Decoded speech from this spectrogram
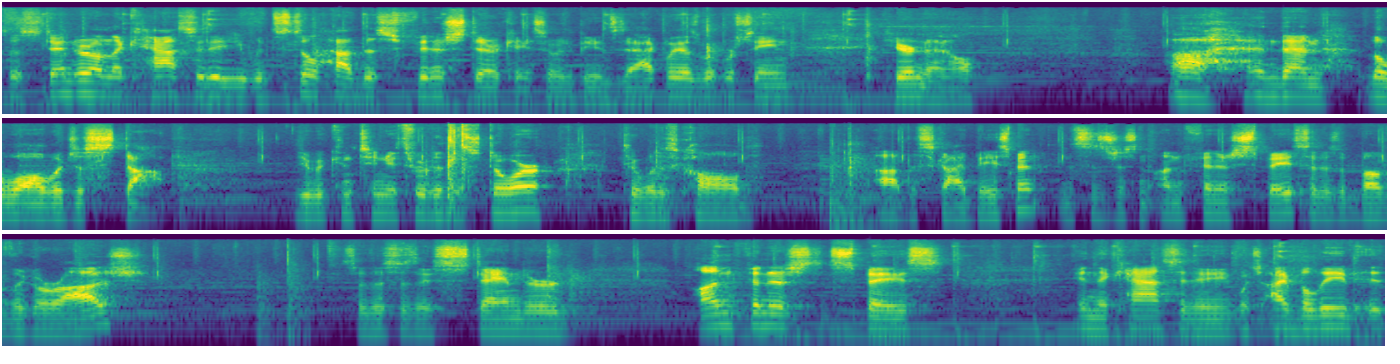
So standard on the Cassidy, you would still have this finished staircase. It would be exactly as what we're seeing here now. Uh, and then the wall would just stop. You would continue through to this door to what is called uh, the sky basement. This is just an unfinished space that is above the garage. So this is a standard unfinished space in the Cassidy, which I believe it,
